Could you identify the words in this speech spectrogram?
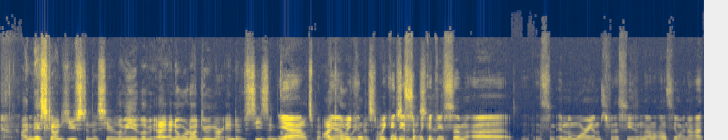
I missed on Houston this year. Let me let me. I, know we're not doing our end of season call Yeah, outs, but I yeah, totally can, missed on we can do some we this could do some uh some in memoriams for the season. I don't, I don't see why not.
